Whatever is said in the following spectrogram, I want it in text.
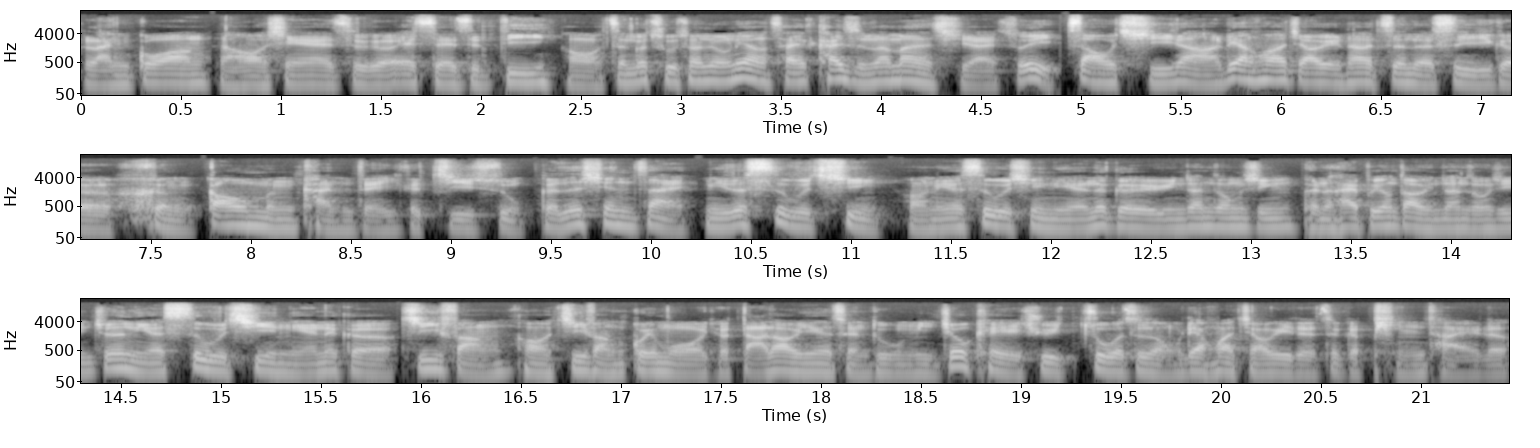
蓝光，然后现在这个 SSD 哦，真整个。储存容量才开始慢慢的起来，所以早期啦，量化交易它真的是一个很高门槛的一个技术。可是现在你的伺服器哦，你的伺服器，你的那个云端中心可能还不用到云端中心，就是你的伺服器，你的那个机房哦，机房规模有达到一定的程度，你就可以去做这种量化交易的这个平台了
